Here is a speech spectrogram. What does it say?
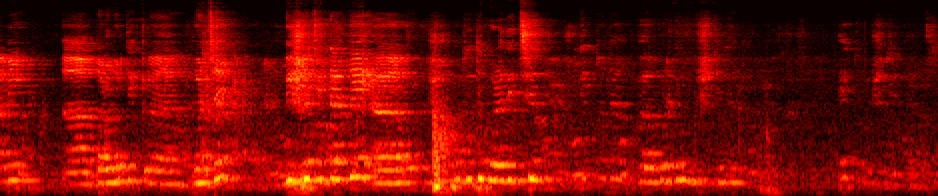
আমি পরবর্তী পর্যায়ে আহ, সংগঠিত করে দিচ্ছেন করে এই তো আছে।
